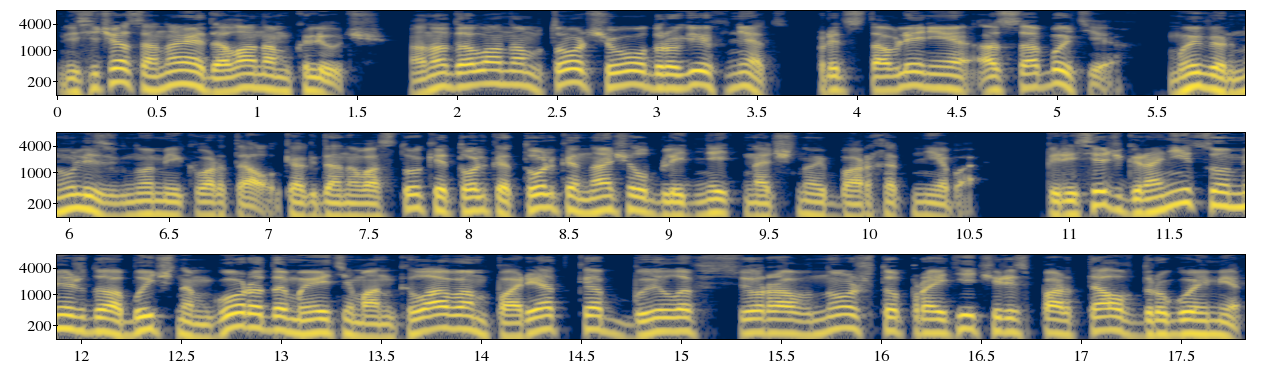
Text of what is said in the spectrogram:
И сейчас она и дала нам ключ. Она дала нам то, чего у других нет – представление о событиях. Мы вернулись в гномий квартал, когда на востоке только-только начал бледнеть ночной бархат неба. Пересечь границу между обычным городом и этим анклавом порядка было все равно, что пройти через портал в другой мир.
